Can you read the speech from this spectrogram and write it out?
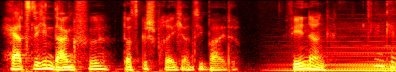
Herzlichen Dank für das Gespräch an Sie beide. Vielen Dank. Danke.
